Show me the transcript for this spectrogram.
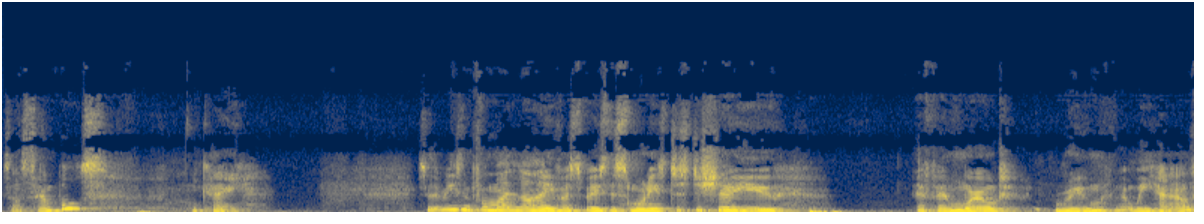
So samples. Okay. So the reason for my live, I suppose, this morning is just to show you FM World room that we have.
